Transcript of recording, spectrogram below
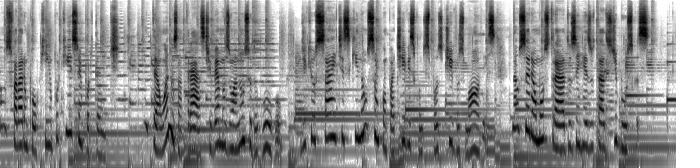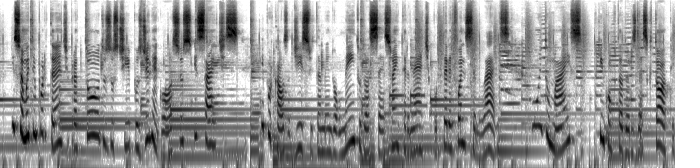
Vamos falar um pouquinho por que isso é importante então, anos atrás, tivemos um anúncio do Google de que os sites que não são compatíveis com dispositivos móveis não serão mostrados em resultados de buscas. Isso é muito importante para todos os tipos de negócios e sites. E por causa disso e também do aumento do acesso à internet por telefones celulares, muito mais que em computadores desktop,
